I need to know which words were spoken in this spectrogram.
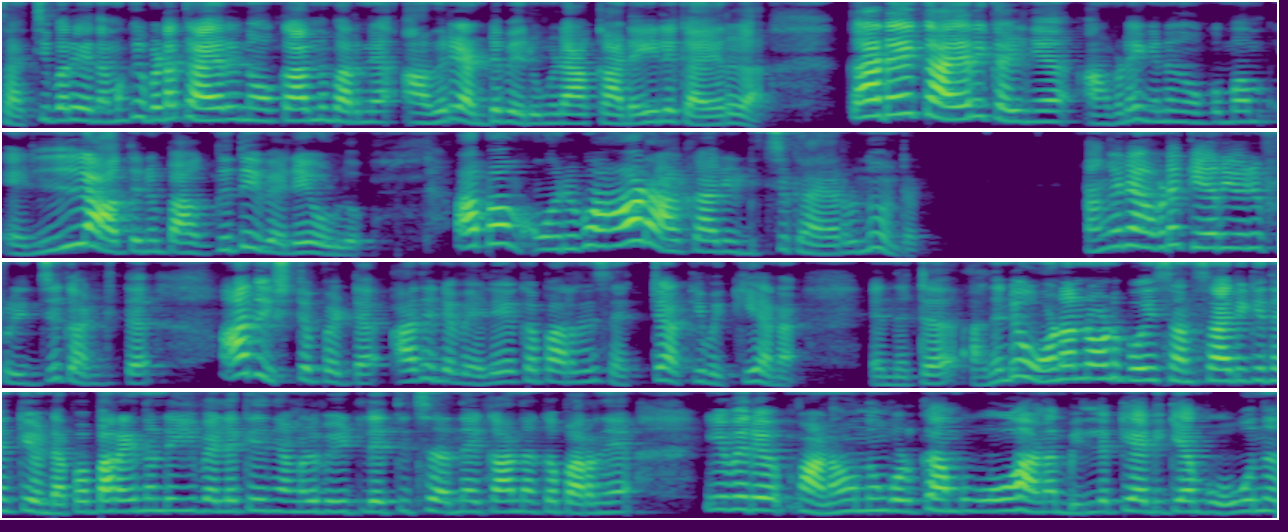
സച്ചി പറയാം നമുക്ക് ഇവിടെ കയറി നോക്കാമെന്ന് പറഞ്ഞ് അവർ രണ്ടുപേരും കൂടെ ആ കടയിൽ കയറുക. കടയിൽ കയറി കഴിഞ്ഞ് അവിടെ ഇങ്ങനെ നോക്കുമ്പം എല്ലാത്തിനും പകുതി വിലയുള്ളൂ അപ്പം ഒരുപാട് ആൾക്കാർ ഇടിച്ച് കയറുന്നുണ്ട്. അങ്ങനെ അവിടെ കയറി ഒരു ഫ്രിഡ്ജ് കണ്ടിട്ട് അത് ഇഷ്ടപ്പെട്ട് അതിന്റെ വിലയൊക്കെ പറഞ്ഞ് സെറ്റാക്കി വെക്കുകയാണ്. എന്നിട്ട് അതിന്റെ ഓണറിനോട് പോയി സംസാരിക്കുന്നൊക്കെ ഉണ്ട്. അപ്പോൾ പറയുന്നുണ്ട് ഈ വിലയ്ക്ക് ഞങ്ങൾ വീട്ടിലെത്തിച്ച് തന്നേക്കാന്നൊക്കെ പറഞ്ഞ് ഇവർ പണമൊന്നും കൊടുക്കാൻ പോവുകയാണ്. ബില്ലൊക്കെ അടിക്കാൻ പോകുന്ന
